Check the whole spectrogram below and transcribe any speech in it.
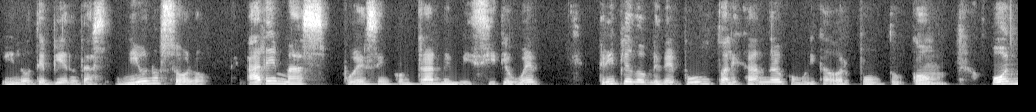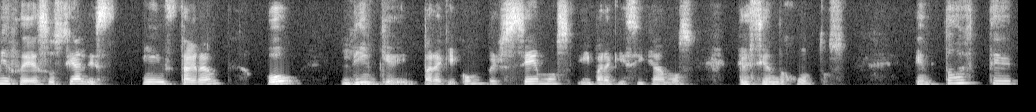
y no te pierdas ni uno solo. Además, puedes encontrarme en mi sitio web www.alejandrocomunicador.com o en mis redes sociales, Instagram o LinkedIn para que conversemos y para que sigamos creciendo juntos. En todo este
